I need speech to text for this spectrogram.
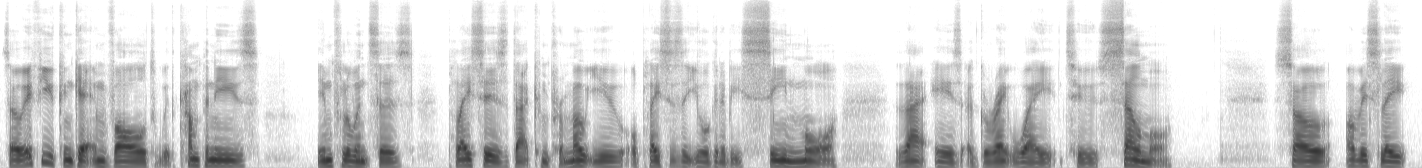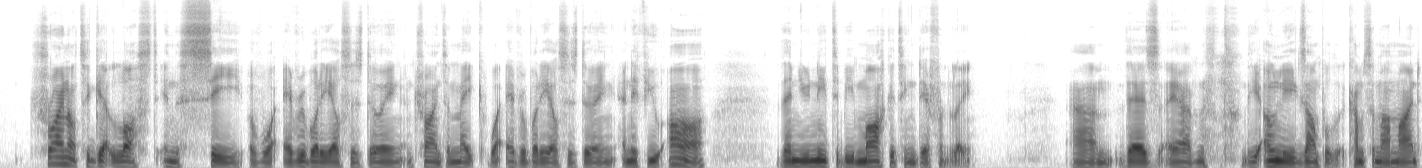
So if you can get involved with companies, influencers, places that can promote you, or places that you're going to be seen more, that is a great way to sell more. So, obviously, try not to get lost in the sea of what everybody else is doing and trying to make what everybody else is doing. And if you are, then you need to be marketing differently. Um, there's um, the only example that comes to my mind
